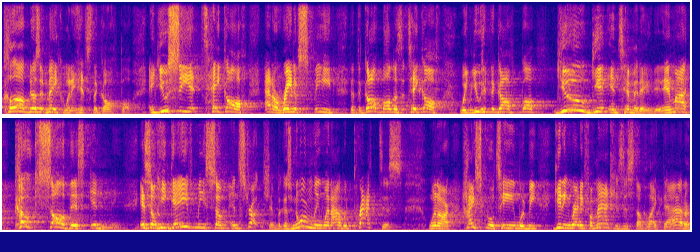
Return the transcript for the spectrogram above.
club doesn't make when it hits the golf ball. And you see it take off at a rate of speed that the golf ball doesn't take off when you hit the golf ball. You get intimidated. And my coach saw this in me. And so he gave me some instruction because normally when I would practice, when our high school team would be getting ready for matches and stuff like that, or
